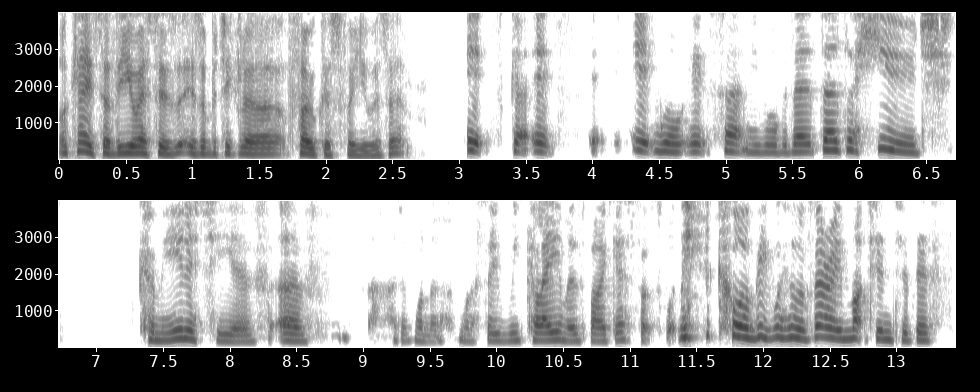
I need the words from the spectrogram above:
Okay, so the US is, is a particular focus for you, is it? It's it's it will it certainly will be. There, there's a huge community of of I don't want to want to say reclaimers, but I guess that's what they call people who are very much into this,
